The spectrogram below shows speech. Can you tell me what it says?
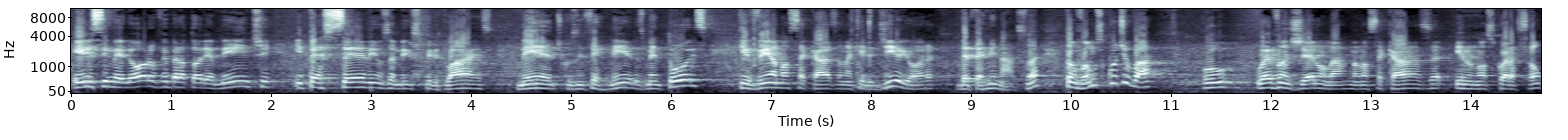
eles se melhoram vibratoriamente e percebem os amigos espirituais, médicos, enfermeiras, mentores que vêm à nossa casa naquele dia e hora determinados. Né? Então vamos cultivar o, o Evangelho lá na nossa casa e no nosso coração.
